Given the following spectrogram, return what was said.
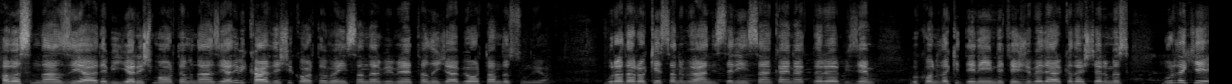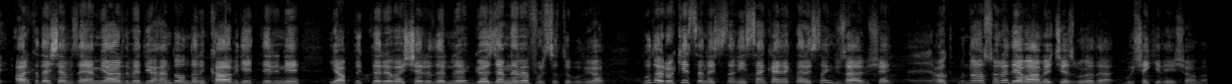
havasından ziyade bir yarışma ortamından ziyade bir kardeşlik ortamı. İnsanlar birbirine tanıyacağı bir ortam da sunuyor. Burada Roketsan'ın mühendisleri, insan kaynakları, bizim bu konudaki deneyimli, tecrübeli arkadaşlarımız buradaki arkadaşlarımıza hem yardım ediyor hem de onların kabiliyetlerini, yaptıkları başarılarını gözlemleme fırsatı buluyor. Bu da Roketsan açısından, insan kaynakları açısından güzel bir şey. e, Ro- Artık bundan sonra devam edeceğiz buna da bu şekilde inşallah.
